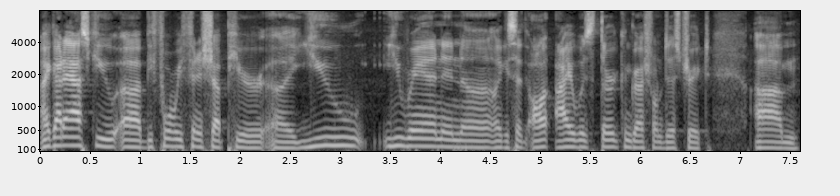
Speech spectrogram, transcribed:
I got to ask you uh, before we finish up here. Uh, you you ran in, uh, like I said, Iowa's third congressional district. Um,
